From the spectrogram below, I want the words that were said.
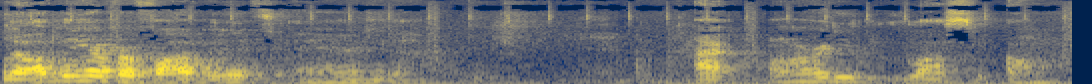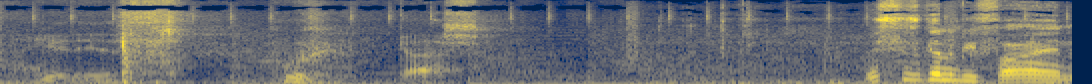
Well, I've been here for five minutes and I already lost. Oh, here it is. Whew, gosh. This is gonna be fun.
